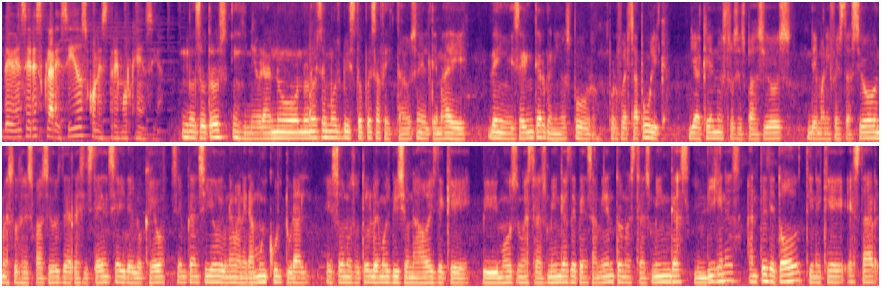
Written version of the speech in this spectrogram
deben ser esclarecidos con extrema urgencia. Nosotros en Ginebra no, no nos hemos visto pues afectados en el tema de de ser intervenidos por, por fuerza pública, ya que nuestros espacios de manifestación, nuestros espacios de resistencia y de bloqueo siempre han sido de una manera muy cultural. Eso nosotros lo hemos visionado desde que vivimos nuestras mingas de pensamiento, nuestras mingas indígenas. Antes de todo, tiene que estar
